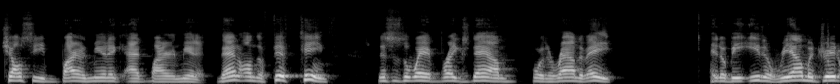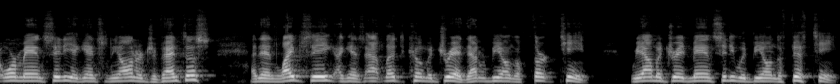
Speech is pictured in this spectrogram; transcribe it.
Chelsea, Bayern Munich at Bayern Munich. Then on the 15th, this is the way it breaks down for the round of eight. It'll be either Real Madrid or Man City against Lyon or Juventus, and then Leipzig against Atletico Madrid. That will be on the 13th. Real Madrid, Man City would be on the 15th.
